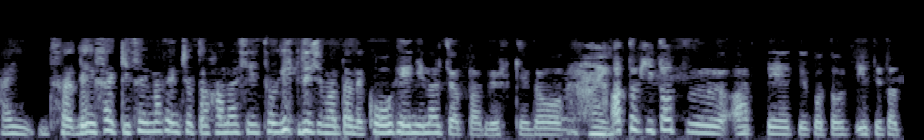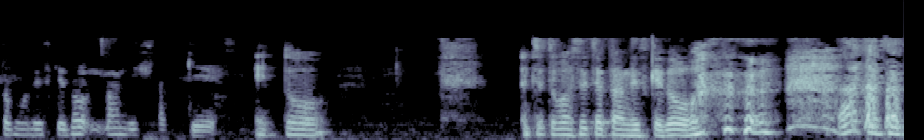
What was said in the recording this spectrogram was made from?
はい。さで、さっきすいません。ちょっと話途切れてしまったんで、公平になっちゃったんですけど、はい。あと一つあってっていうことを言ってたと思うんですけど、何でしたっけ？えっと、ちょっと忘れちゃったんですけど、あ、忘れちゃったん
